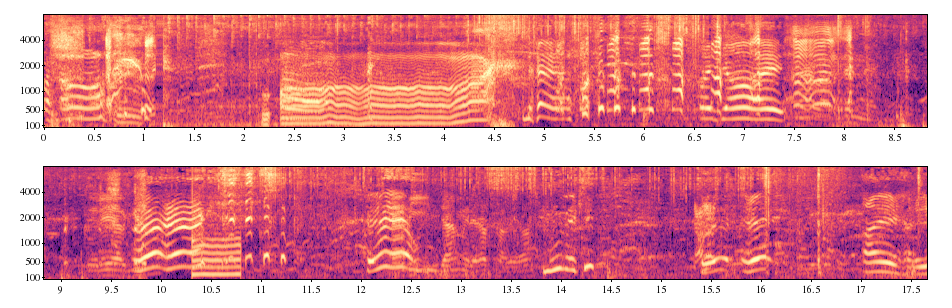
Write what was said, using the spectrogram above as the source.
ਓ ਜਾ ਏ ਤੇਰੇ ਯਾਰ ਏ ਜਾ ਮੇਰੇ ਹੱਥ ਵਾਲਿਆ ਮੂੰਹ ਵੇਖੀ ਏ ਏ ਆਏ ਹਾਏ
